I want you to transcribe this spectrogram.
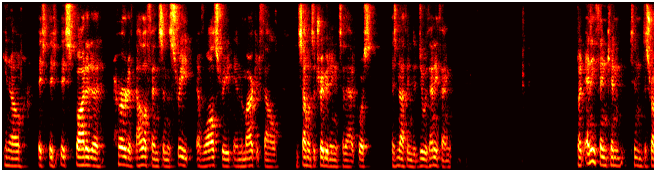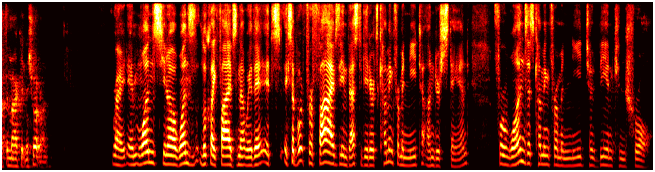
you know, they, they, they spotted a herd of elephants in the street of Wall Street and the market fell, and someone's attributing it to that. Of course, has nothing to do with anything. But anything can can disrupt the market in the short run. Right. And ones, you know, ones look like fives in that way. That it's except for fives, the investigator, it's coming from a need to understand. For ones, it's coming from a need to be in control.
